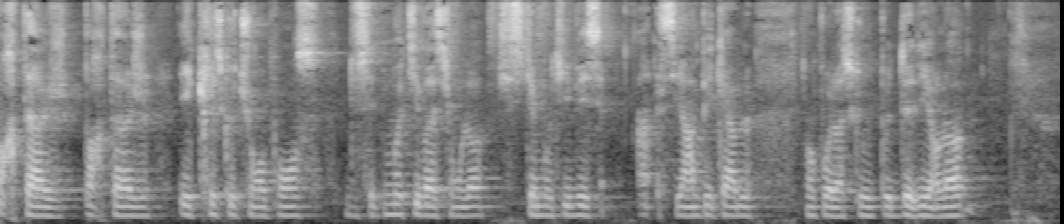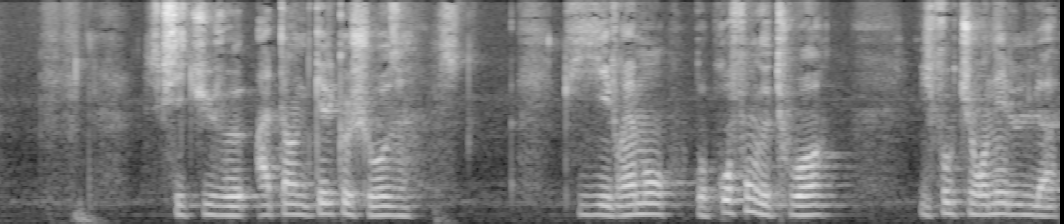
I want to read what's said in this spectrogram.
partage, partage, écris ce que tu en penses de cette motivation-là. Si tu es motivé, c'est impeccable. Donc voilà ce que je peux te dire là. Si tu veux atteindre quelque chose qui est vraiment au profond de toi, il faut que tu en aies la,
